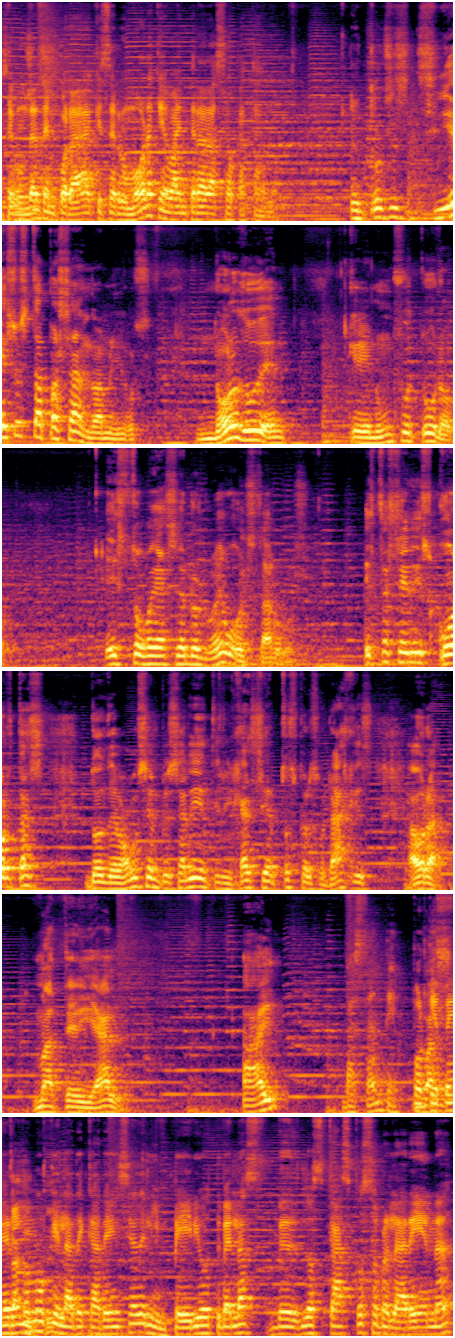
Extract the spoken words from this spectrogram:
Segunda temporada que se rumora que va a entrar a Sokatano. Entonces, si eso está pasando, amigos, no duden que en un futuro esto vaya a ser lo nuevo de Star Wars. Estas series cortas donde vamos a empezar a identificar ciertos personajes. Ahora, material. Hay Bastante, porque ver como que la decadencia del imperio, ver, las, ver los cascos sobre la arena,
